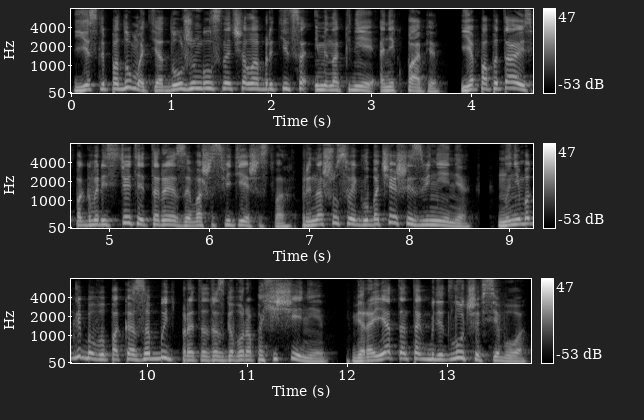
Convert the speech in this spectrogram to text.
Если подумать, я должен был сначала обратиться именно к ней, а не к папе. Я попытаюсь поговорить с тетей Терезой, ваше святейшество. Приношу свои глубочайшие извинения. Но не могли бы вы пока забыть про этот разговор о похищении? Вероятно, так будет лучше всего,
